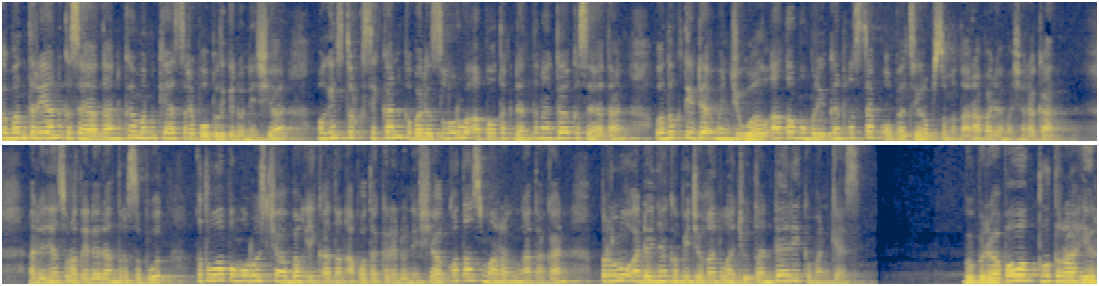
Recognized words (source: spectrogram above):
Kementerian Kesehatan Kemenkes Republik Indonesia menginstruksikan kepada seluruh apotek dan tenaga kesehatan untuk tidak menjual atau memberikan resep obat sirup sementara pada masyarakat. Adanya surat edaran tersebut, Ketua Pengurus Cabang Ikatan Apoteker Indonesia Kota Semarang mengatakan perlu adanya kebijakan lanjutan dari Kemenkes. Beberapa waktu terakhir,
